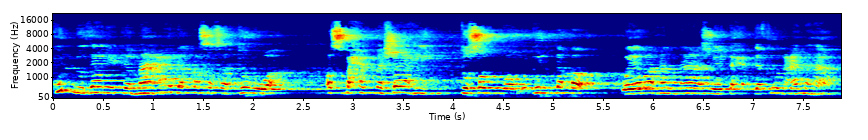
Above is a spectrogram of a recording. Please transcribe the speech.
كل ذلك ما عاد قصص تروى. أصبحت مشاهد تصور وتلتقط ويراها الناس ويتحدثون عنها.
